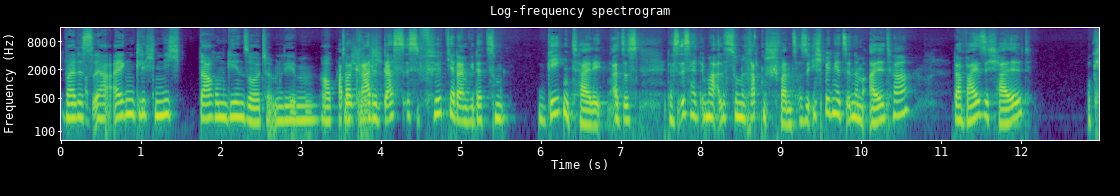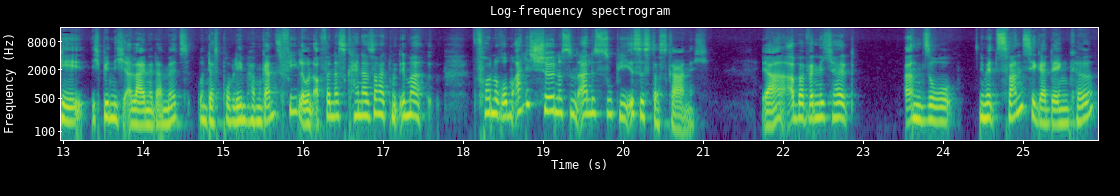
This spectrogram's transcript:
weil es ja eigentlich nicht darum gehen sollte im Leben hauptsächlich. Aber gerade das ist, führt ja dann wieder zum Gegenteiligen. Also es, das ist halt immer alles so ein Rattenschwanz. Also ich bin jetzt in einem Alter, da weiß ich halt, okay, ich bin nicht alleine damit und das Problem haben ganz viele und auch wenn das keiner sagt und immer vorne rum alles schön ist und alles supi, ist es das gar nicht. Ja, aber wenn ich halt an so mit 20er denke,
